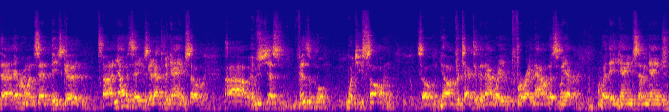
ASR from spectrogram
Uh, everyone said he's good. Uh, Giannis said he was good after the game, so uh, it was just visible what you saw. And so, you know, I'm protective in that way for right now. unless we have what eight games, seven games.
